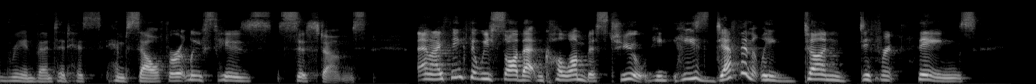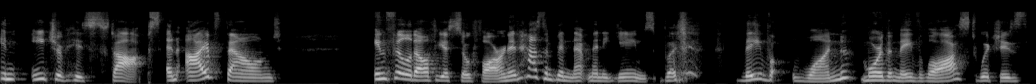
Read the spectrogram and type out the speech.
reinvented his himself or at least his systems. And i think that we saw that in columbus too. He he's definitely done different things in each of his stops. And i've found in Philadelphia so far, and it hasn't been that many games, but they've won more than they've lost, which is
